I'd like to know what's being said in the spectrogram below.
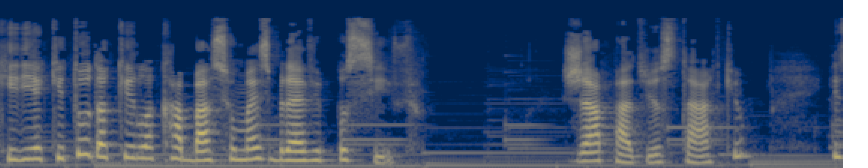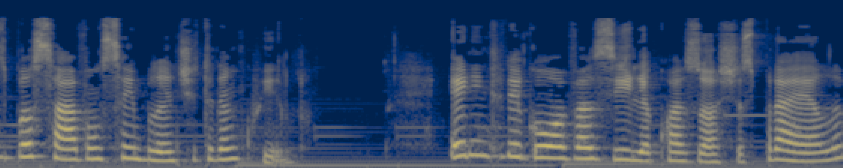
Queria que tudo aquilo acabasse o mais breve possível. Já Padre Eustáquio esboçava um semblante tranquilo. Ele entregou a vasilha com as hóstias para ela,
